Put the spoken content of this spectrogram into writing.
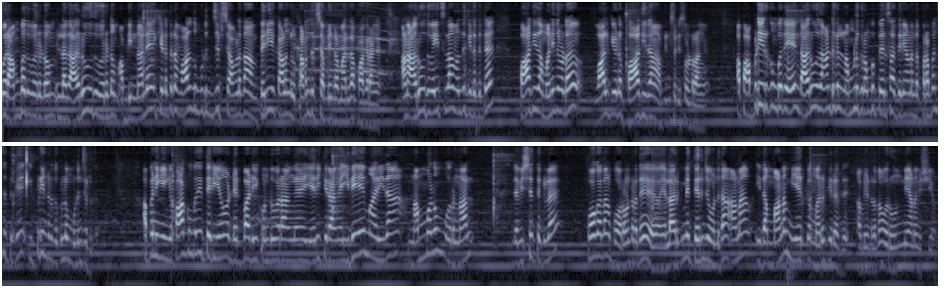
ஒரு ஐம்பது வருடம் இல்லாத அறுபது வருடம் அப்படின்னாலே கிட்டத்தட்ட வாழ்ந்து முடிஞ்சிருச்சு. அவ்வளோதான் பெரிய காலங்கள் கடந்துருச்சு அப்படின்ற மாதிரி தான் பார்க்குறாங்க. ஆனால் அறுபது வயசுலாம் வந்து கிட்டத்தட்ட பாதி தான் மனிதனோட வாழ்க்கையோட பாதி தான் அப்படின்னு சொல்லி சொல்கிறாங்க அப்போ அப்படி இருக்கும்போதே இந்த அறுபது ஆண்டுகள் நம்மளுக்கு ரொம்ப பெருசாக தெரியும் அந்த பிரபஞ்சத்துக்கு இப்படின்றதுக்குள்ளே முடிஞ்சிருது. அப்போ நீங்கள் இங்கே பார்க்கும்போதே தெரியும் டெட் பாடி கொண்டு வராங்க எரிக்கிறாங்க. இதே மாதிரி தான் நம்மளும் ஒரு நாள் இந்த விஷயத்துக்குள்ளே போக தான் போகிறோன்றது எல்லாருக்குமே தெரிஞ்ச ஒன்று தான் ஆனால் இதை மனம் ஏற்க மறுக்கிறது அப்படின்றதான் ஒரு உண்மையான விஷயம்.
